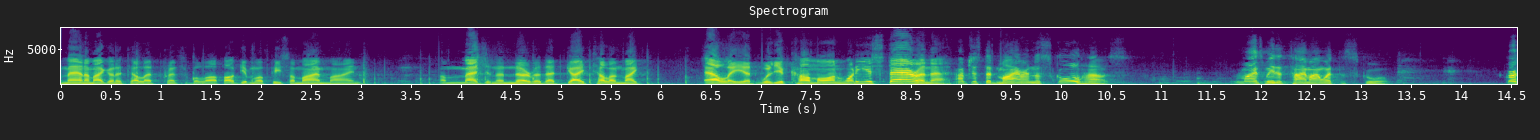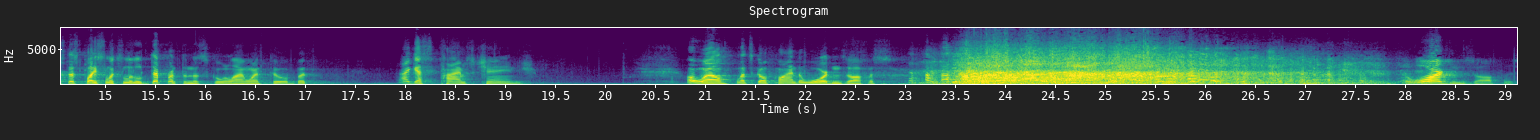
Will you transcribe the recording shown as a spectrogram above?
Man, am I going to tell that principal off? I'll give him a piece of my mind. Imagine the nerve of that guy telling Mike. Elliot, will you come on? What are you staring at? I'm just admiring the schoolhouse. Reminds me of the time I went to school. Of course, this place looks a little different than the school I went to, but I guess times change. Oh, well, let's go find the warden's office. The warden's office.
